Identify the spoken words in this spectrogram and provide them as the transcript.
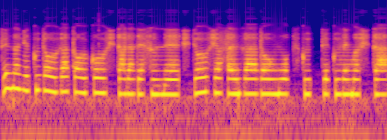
て嘆く動画投稿したらですね、視聴者さんがアドオンを作ってくれました。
